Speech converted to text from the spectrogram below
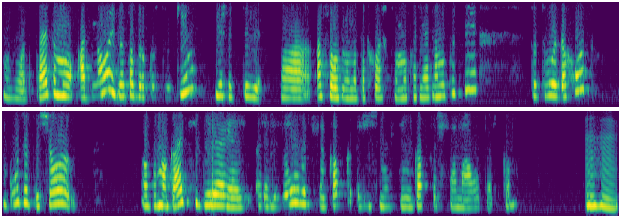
Вот. Поэтому одно идет об руку с другим. Если ты э, осознанно подходишь к своему карьерному пути, то твой доход будет еще помогать тебе ре- реализовываться как личности, не как профессионалу только. Угу.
